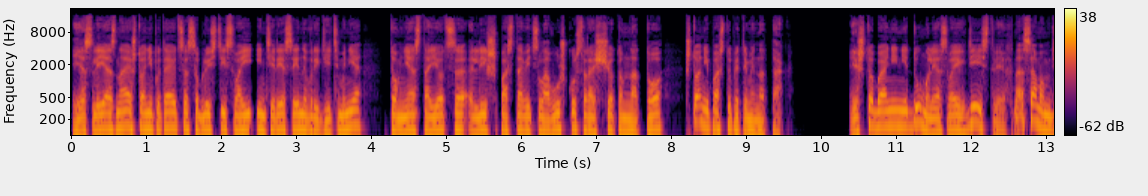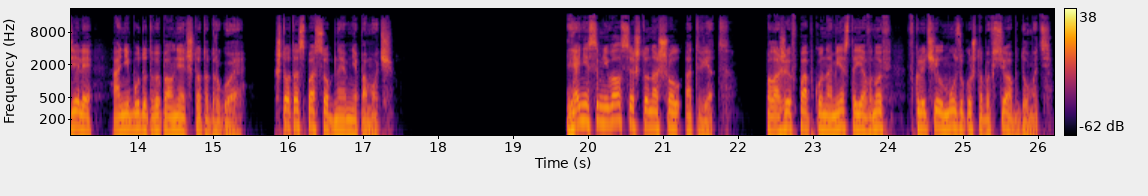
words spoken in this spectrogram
Если я знаю, что они пытаются соблюсти свои интересы и навредить мне, то мне остается лишь поставить ловушку с расчетом на то, что они поступят именно так. И чтобы они не думали о своих действиях, на самом деле они будут выполнять что-то другое, что-то способное мне помочь. Я не сомневался, что нашел ответ. Положив папку на место, я вновь включил музыку, чтобы все обдумать.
